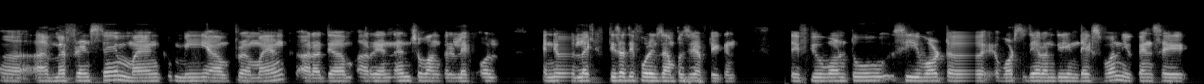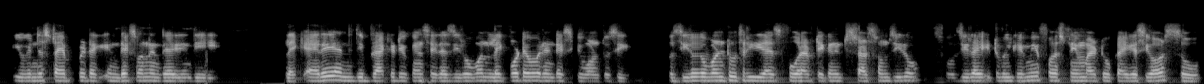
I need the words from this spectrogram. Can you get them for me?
uh, I have my friend's name, Mayank, me, uh, Mayank, Aradhya, Aryan, and Shubhankar, like all, and you like these are the four examples you have taken. If you want to see what uh, what's there on the index one, you can say you can just type it like index one and there in the like array and the bracket you can say the zero one like whatever index you want to see. So zero one two three as four I've taken it starts from zero. So zero it will give me first name I took I guess yours. So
